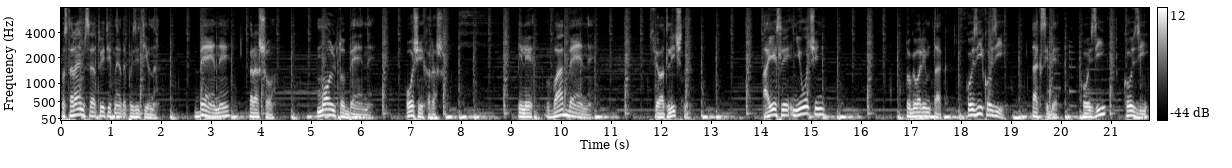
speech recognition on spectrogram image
постараемся ответить на это позитивно. Bene – хорошо. Molto bene – очень хорошо. Или va bene. Все отлично. А если не очень, то говорим так. Così così. Так себе. Così così.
